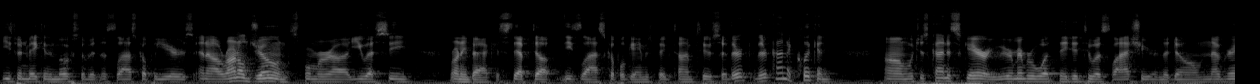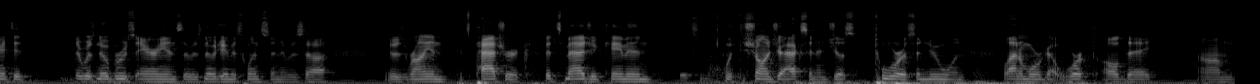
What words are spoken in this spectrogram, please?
he's been making the most of it this last couple years. And uh, Ronald Jones, former uh, USC running back, has stepped up these last couple games big time too. So they're they're kind of clicking, um, which is kind of scary. We remember what they did to us last year in the dome. Now, granted, there was no Bruce Arians, there was no Jameis Winston. It was uh, it was Ryan Fitzpatrick. Fitzmagic came in Fitzmagic. with DeSean Jackson and just tore us a new one. Lattimore got worked all day. Um,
